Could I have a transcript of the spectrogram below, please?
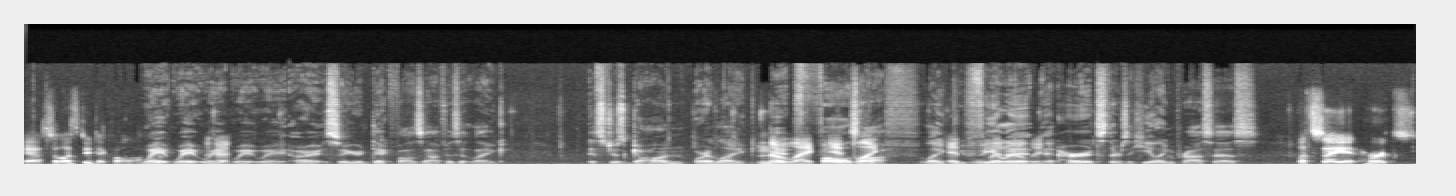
Yeah, so let's do dick fall off. Wait, wait, wait, Okay. wait, wait. All right, so your dick falls off. Is it like it's just gone, or like No, it like, it, falls like- off? Like it you feel literally- it, it hurts. There's a healing process. Let's say it hurts.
